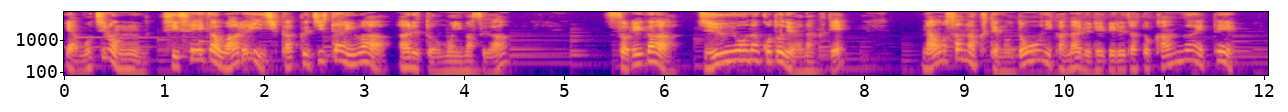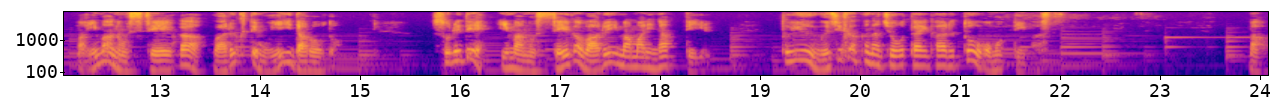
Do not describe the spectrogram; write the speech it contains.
いや、もちろん、姿勢が悪い自覚自体はあると思いますが、それが重要なことではなくて、直さなくてもどうにかなるレベルだと考えて、まあ、今の姿勢が悪くてもいいだろうと。それで今の姿勢が悪いままになっている。という無自覚な状態があると思っています。まあ、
